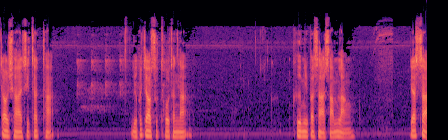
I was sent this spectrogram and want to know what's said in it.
เจ้าชายสิทธัตถะ หรือพระเจ้าสุโธธนะ คือมีประสาทสามหลัง ยัสสา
